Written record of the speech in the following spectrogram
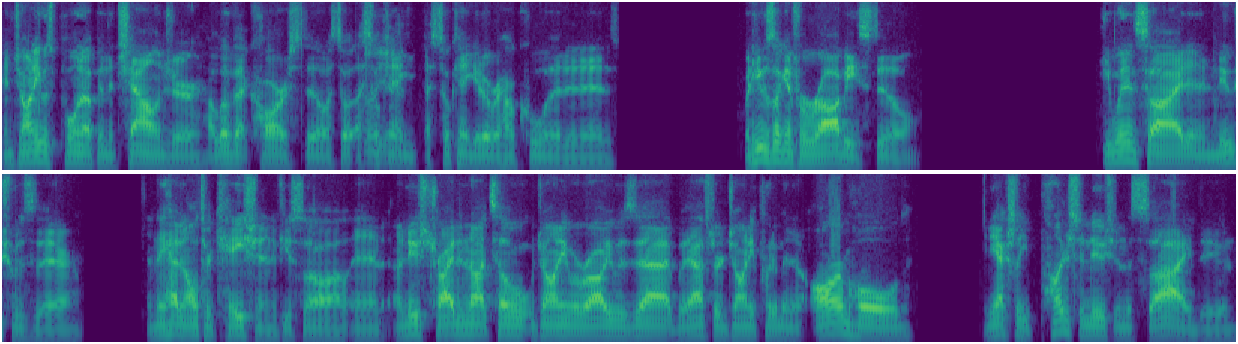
And Johnny was pulling up in the Challenger. I love that car still. I still, I oh, still yeah. can't, I still can't get over how cool that it is. But he was looking for Robbie still. He went inside, and Anoush was there, and they had an altercation. If you saw, and Anoush tried to not tell Johnny where Robbie was at, but after Johnny put him in an arm hold, and he actually punched Anoush in the side, dude.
